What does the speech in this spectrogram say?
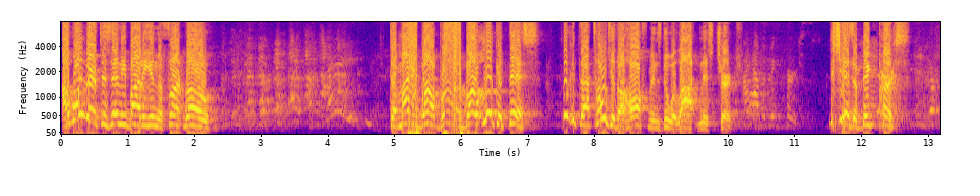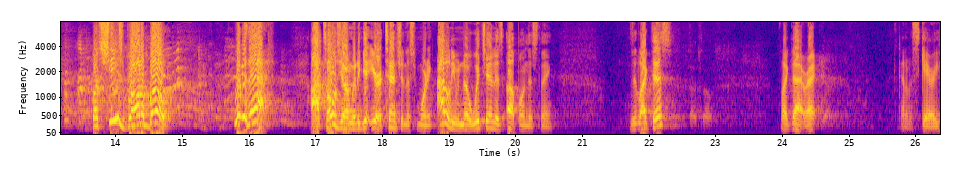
I wonder if there's anybody in the front row that might have brought, a bow. Look at this. Look at that. I told you the Hoffmans do a lot in this church. I have a big purse. She has a big purse. But she's brought a bow. Look at that. I told you I'm going to get your attention this morning. I don't even know which end is up on this thing. Is it like this? Like that, right? It's kind of a scary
